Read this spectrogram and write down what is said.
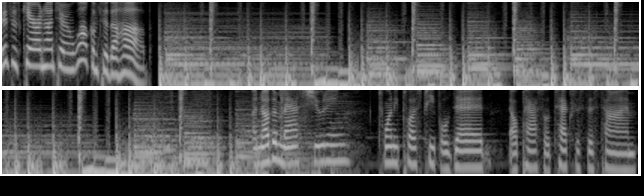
This is Karen Hunter, and welcome to The Hub. Another mass shooting, 20 plus people dead, El Paso, Texas, this time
